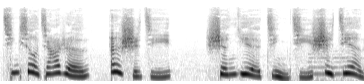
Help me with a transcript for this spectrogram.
清秀佳人二十集，深夜紧急事件。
